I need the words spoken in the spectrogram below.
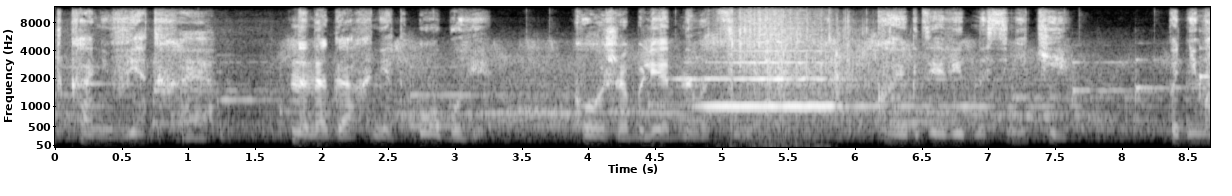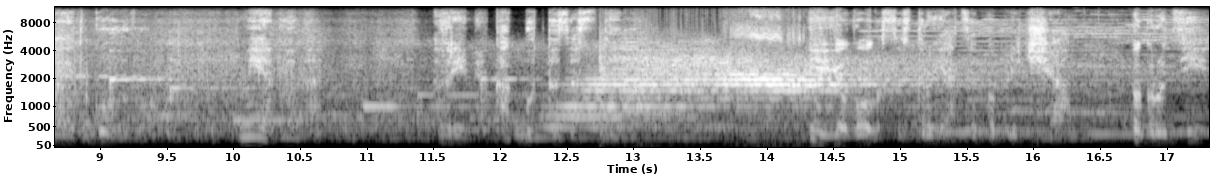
Ткань ветхая, на ногах нет обуви, кожа бледного цвета. Кое-где видно синяки. Поднимает голову. Медленно. Время как будто застыло. Ее волосы струятся по плечам, по груди,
